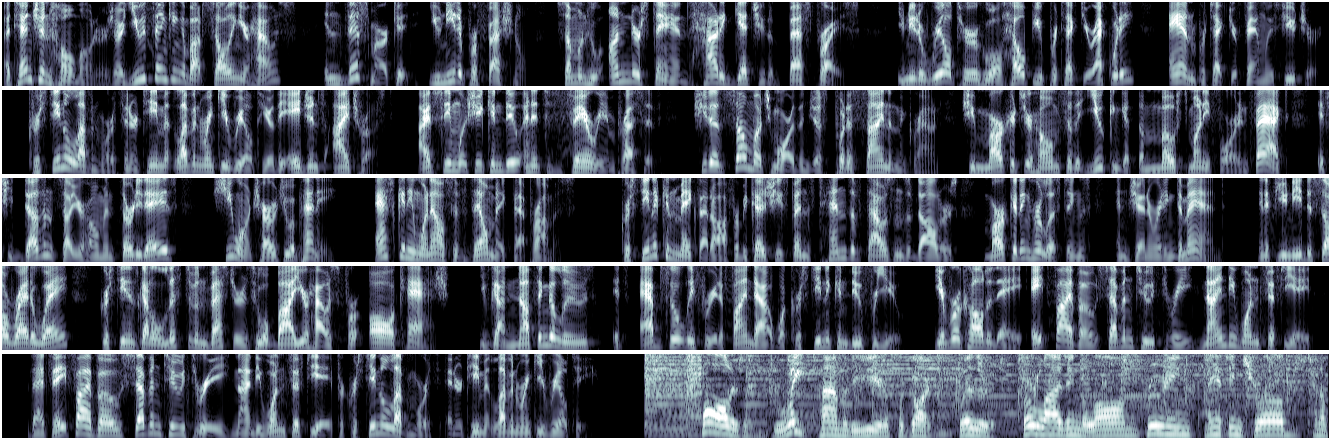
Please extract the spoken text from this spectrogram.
Attention homeowners, are you thinking about selling your house? In this market, you need a professional, someone who understands how to get you the best price. You need a realtor who will help you protect your equity and protect your family's future. Christina Leavenworth and her team at Levin Rinky Realty are the agents I trust. I've seen what she can do, and it's very impressive. She does so much more than just put a sign in the ground. She markets your home so that you can get the most money for it. In fact, if she doesn't sell your home in 30 days, she won't charge you a penny. Ask anyone else if they'll make that promise. Christina can make that offer because she spends tens of thousands of dollars marketing her listings and generating demand. And if you need to sell right away, Christina's got a list of investors who will buy your house for all cash. You've got nothing to lose. It's absolutely free to find out what Christina can do for you. Give her a call today, 850 723 9158. That's 850 723 9158 for Christina Leavenworth and her team at Levin Rinky Realty. Fall is a great time of the year for gardening, whether it's fertilizing the lawn, pruning, planting shrubs, and of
